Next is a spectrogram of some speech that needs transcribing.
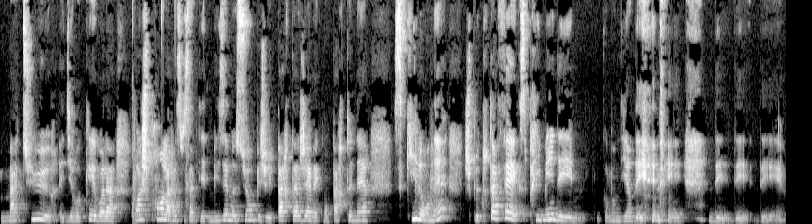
mature et dire ok voilà moi je prends la responsabilité de mes émotions puis je vais partager avec mon partenaire ce qu'il en est je peux tout à fait exprimer des comment dire des, des, des,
